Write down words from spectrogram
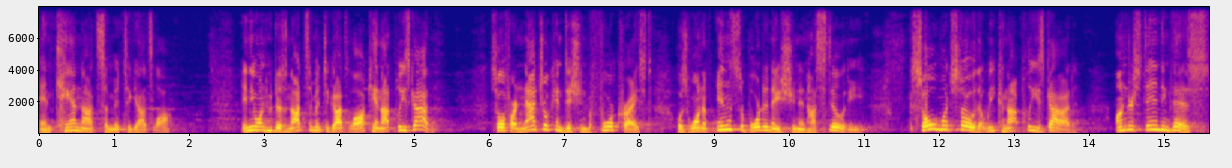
and cannot submit to God's law. Anyone who does not submit to God's law cannot please God. So if our natural condition before Christ was one of insubordination and hostility, so much so that we cannot please God, understanding this,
